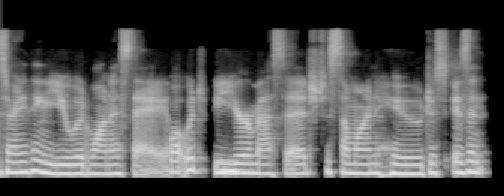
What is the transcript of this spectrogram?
Is there anything you would want to say? What would be Mm. your message to someone who just isn't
